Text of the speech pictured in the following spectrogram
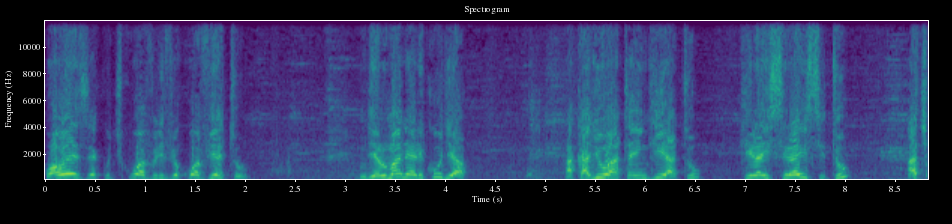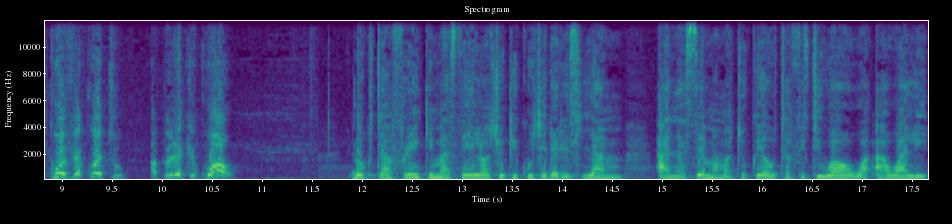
waweze kuchukua vilivyokuwa vyetu. Mjerumani alikuja akajua ataingia tu kirahisi rahisi tu achukue vya kwetu apeleke kwao. Dr. Frenki Maselo wa chuo kikuu cha Dar es Salaam anasema matokeo ya utafiti wao wa awali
